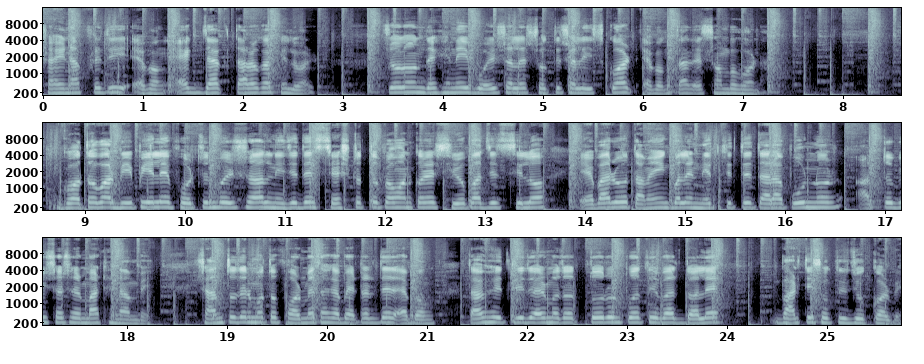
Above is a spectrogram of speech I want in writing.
শাহিন আফ্রিদি এবং এক জাক তারকা খেলোয়াড়। চলুন দেখে নেই বরিশালের শক্তিশালী স্কোয়াড এবং তাদের সম্ভাবনা। গতবার বিপিএলে ফরচুন বরিশাল নিজেদের শ্রেষ্ঠত্ব প্রমাণ করে শিরোপা জিতছিল। এবারও তামিম ইকবালের নেতৃত্বে তারা পূর্ণ আত্মবিশ্বাসের মাঠে নামবে। শান্তদের মতো ফর্মে থাকা ব্যাটারদের এবং তাহিদ হৃদয়ের মতো তরুণ প্রতিভার দলে বাড়তি শক্তি যোগ করবে।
